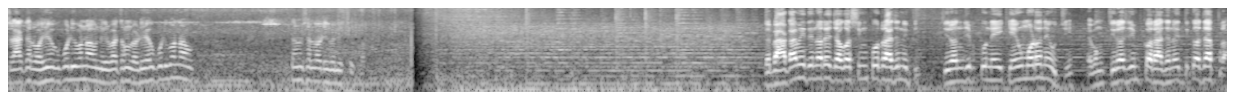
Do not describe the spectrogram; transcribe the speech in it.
ଟ୍ରାକ୍ରେ ରହିବାକୁ ପଡ଼ିବ ନା ଆଉ ନିର୍ବାଚନ ଲଢ଼ିବାକୁ ପଡ଼ିବ ନା ଆଉ ତେଣୁ ସେ ଲଢ଼ିବେ ନିଶ୍ଚିତ ତେବେ ଆଗାମୀ ଦିନରେ ଜଗତସିଂହପୁର ରାଜନୀତି ଚିରଞ୍ଜୀବକୁ ନେଇ କେଉଁ ମୋଡ଼ ନେଉଛି ଏବଂ ଚିରଞ୍ଜୀବଙ୍କ ରାଜନୈତିକ ଯାତ୍ରା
